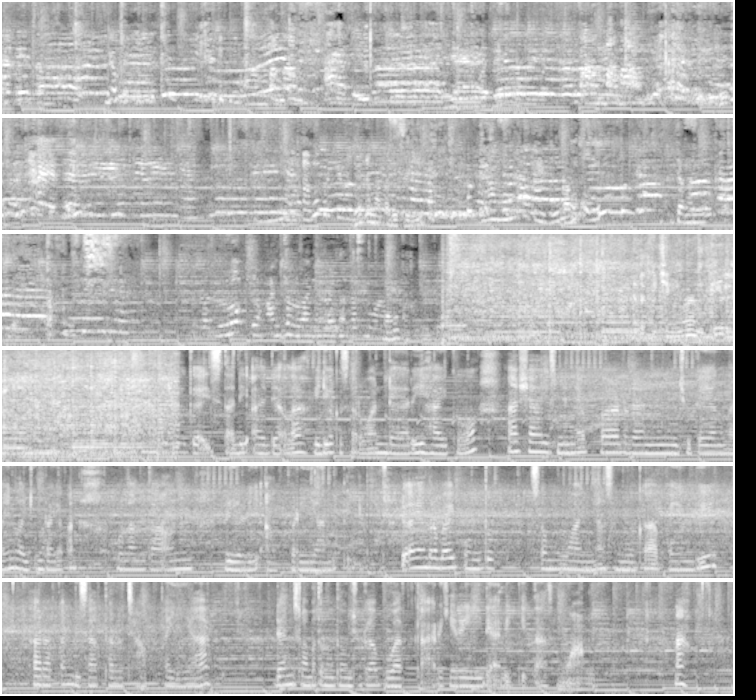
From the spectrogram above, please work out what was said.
Happy birthday to you. Bum, bum, bum. Kamu berdiri. Kamu Jangan. Dulu yang pancong kan yang dari kita semua. Banyak. Aku ada kucing mampir guys tadi adalah video keseruan dari Haiko, Asya, Yasmin Neper dan juga yang lain lagi merayakan ulang tahun Riri Aprianti. Doa yang terbaik untuk semuanya semoga apa yang diharapkan bisa tercapai ya dan selamat ulang tahun juga buat Kak Riri dari kita semua. Nah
